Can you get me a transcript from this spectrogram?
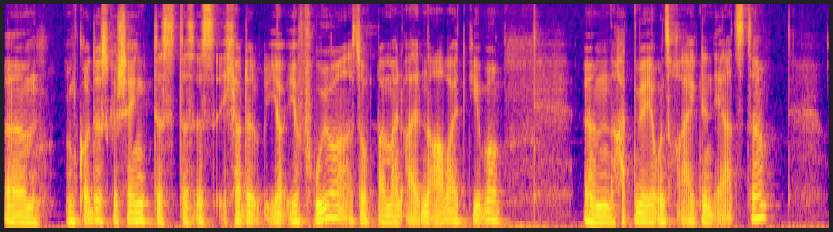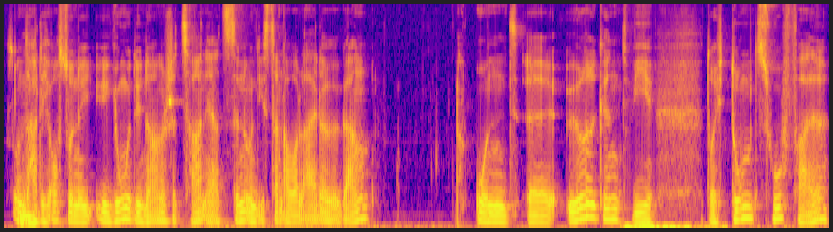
ähm, ein Gottesgeschenk. Das, das ist, ich hatte ja, ja früher, also bei meinem alten Arbeitgeber, ähm, hatten wir ja unsere eigenen Ärzte. Und da mhm. hatte ich auch so eine junge, dynamische Zahnärztin und die ist dann aber leider gegangen. Und äh, irgendwie durch dummen Zufall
